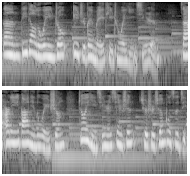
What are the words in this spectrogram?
但低调的魏应周一直被媒体称为隐形人，在二零一八年的尾声，这位隐形人现身，却是宣布自己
